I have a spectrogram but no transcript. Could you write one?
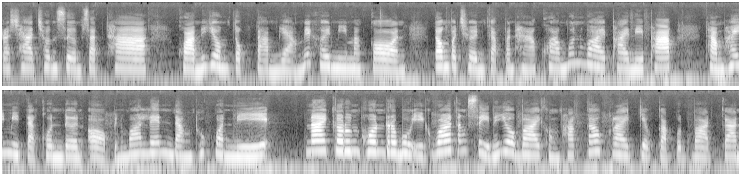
ประชาชนเสื่อมศรัทธา ความนิยมตกต่ำอย่างไม่เคยมีมาก่อน ต้องเผชิญกับปัญหาความวุ่นวายภายในพักทำให้มีแต่คนเดินออกเป็นว่าเล่นดังทุกวันนี้ นายกรุณพลระบุอีกว่าทั้ง 4 นโยบายของพรรคก้าวไกลเกี่ยวกับบทบาทการ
